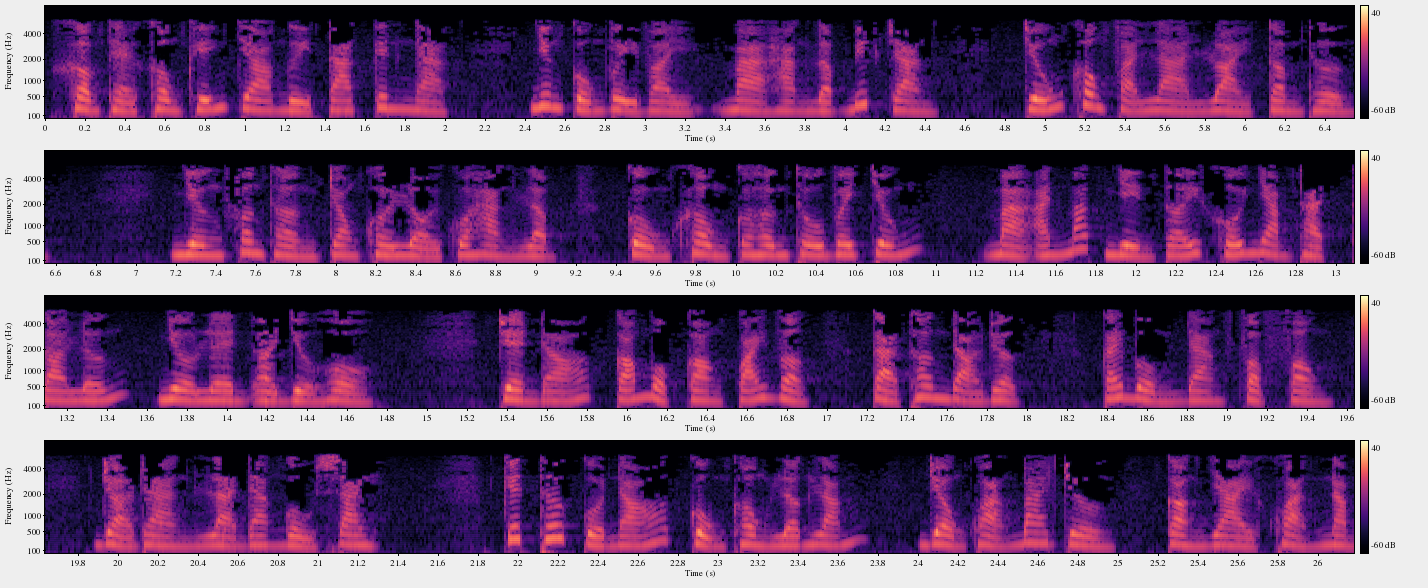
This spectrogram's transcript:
không thể không khiến cho người ta kinh ngạc, nhưng cũng vì vậy mà Hàng Lập biết rằng chúng không phải là loài tầm thường. Nhưng phân thần trong khôi lội của Hàng Lập cũng không có hứng thú với chúng, mà ánh mắt nhìn tới khối nham thạch to lớn nhô lên ở giữa hồ. Trên đó có một con quái vật, cả thân đỏ rực, cái bụng đang phập phồng, rõ ràng là đang ngủ say. Kích thước của nó cũng không lớn lắm, rộng khoảng 3 trường, còn dài khoảng 5-6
